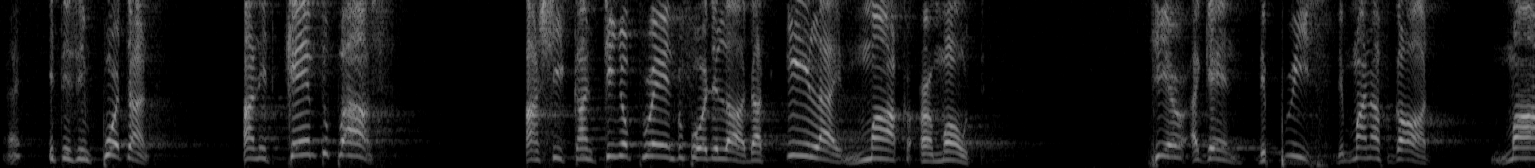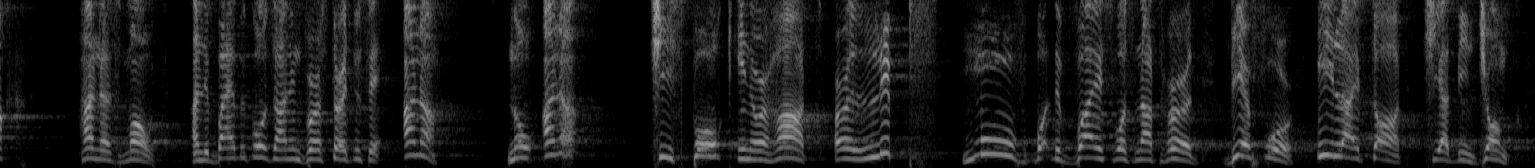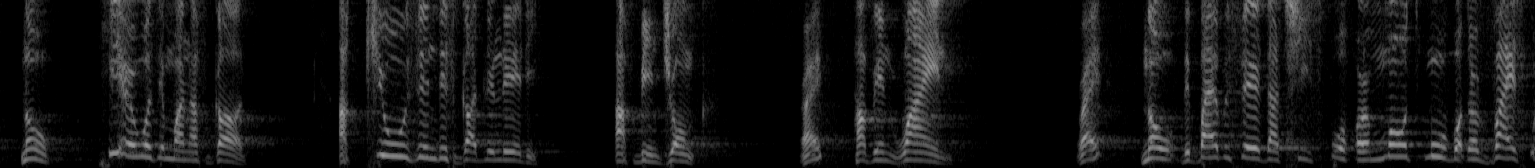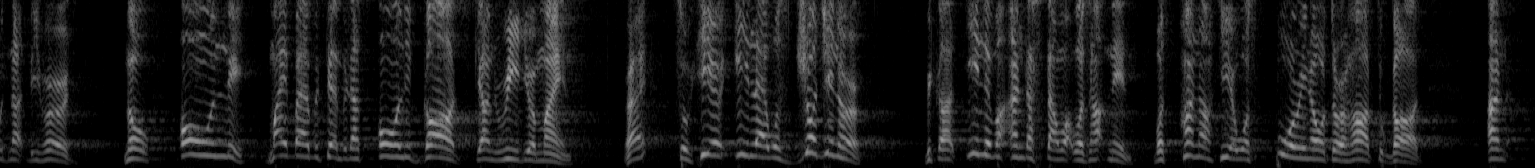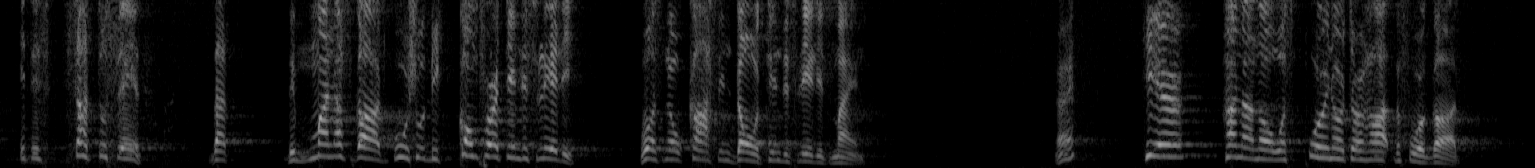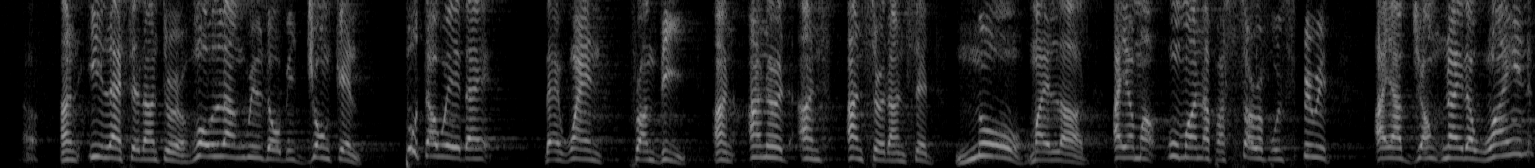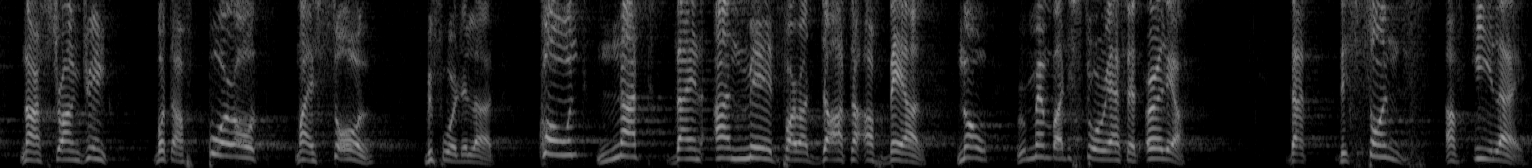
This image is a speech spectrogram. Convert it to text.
Eh? It is important. And it came to pass as she continued praying before the Lord that Eli marked her mouth. Here again, the priest, the man of God, mark Hannah's mouth. And the Bible goes on in verse 30 to say, Anna, no, Anna, she spoke in her heart, her lips moved, but the voice was not heard. Therefore, Eli thought she had been drunk. No, here was a man of God accusing this godly lady of being drunk. Right? having wine. Right? No, the Bible says that she spoke, her mouth moved, but her voice could not be heard. No, only, my Bible tells me that only God can read your mind. Right? So here Eli was judging her because he never understand what was happening. But Hannah here was pouring out her heart to God. And it is sad to say that the man of God who should be comforting this lady was now casting doubt in this lady's mind. Right? Here, Hannah now was pouring out her heart before God. And Eli said unto her, How long wilt thou be drunken? Put away thy, thy wine from thee. And Anna answered and said, No, my lord, I am a woman of a sorrowful spirit. I have drunk neither wine nor strong drink, but have poured out my soul before the Lord. Count not thine handmaid for a daughter of Baal. Now, remember the story I said earlier that the sons of Eli,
